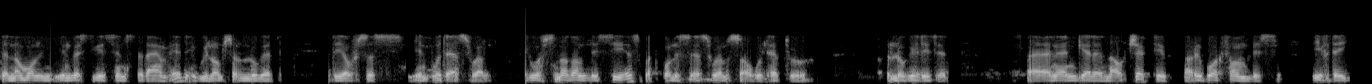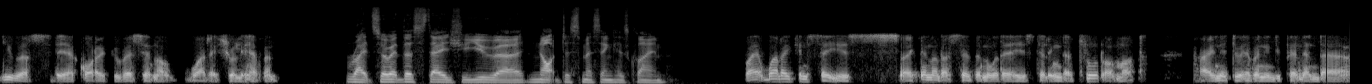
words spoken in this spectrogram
the normal investigations that I am heading will also look at the officers' input as well. It was not only CS but police as well, so we'll have to look at it and, and get an objective report from this if they give us their correct version of what actually happened. Right, so at this stage, you are not dismissing his claim? But what I can say is I cannot ascertain whether he's telling the truth or not. I need to have an independent uh,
